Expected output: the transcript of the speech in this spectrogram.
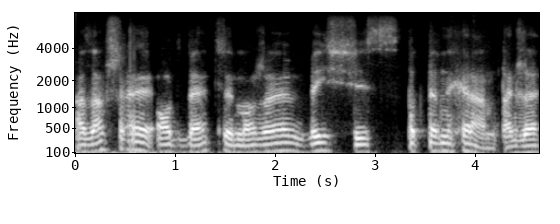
a zawsze odwet może wyjść spod pewnych ram. Także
